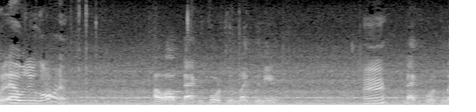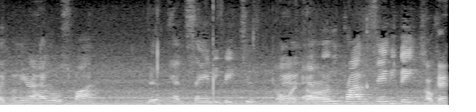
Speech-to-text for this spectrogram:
Where the hell was you going? Oh, I was back and forth to Lake Lanier. Hmm? Back and forth to Lake Lanier. I had a little spot that had sandy beaches. Oh, my had a little private sandy beach. Okay.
